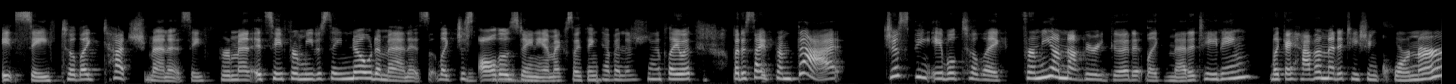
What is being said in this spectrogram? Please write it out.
it's safe to like touch men it's safe for men it's safe for me to say no to men it's like just all those mm-hmm. dynamics i think have been interesting to play with but aside from that just being able to like for me i'm not very good at like meditating like i have a meditation corner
